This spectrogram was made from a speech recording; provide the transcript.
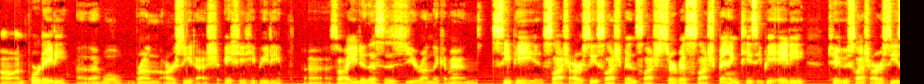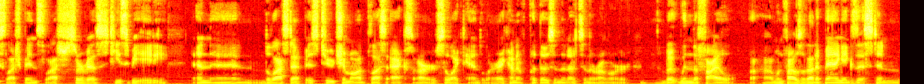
on port 80 uh, that will run rc dash httpd uh, so how you do this is you run the command cp slash rc slash bin slash service slash bang tcp 80 to slash rc slash bin slash service tcp80. And then the last step is to chmod plus x our select handler. I kind of put those in the notes in the wrong order. But when the file, uh, when files without a bang exist and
